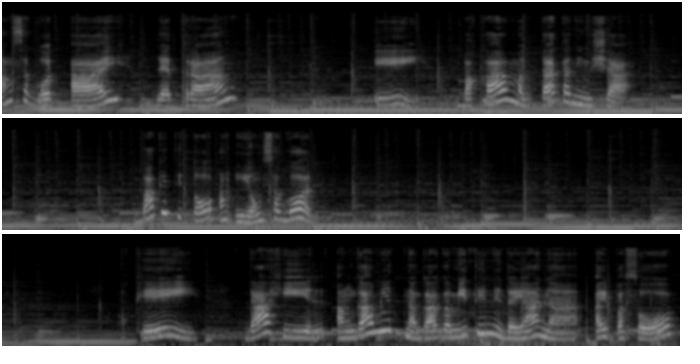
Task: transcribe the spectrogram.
ang sagot ay letrang A. Baka magtatanim siya. Bakit ito ang iyong sagot? Okay, dahil ang gamit na gagamitin ni Diana ay paso,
